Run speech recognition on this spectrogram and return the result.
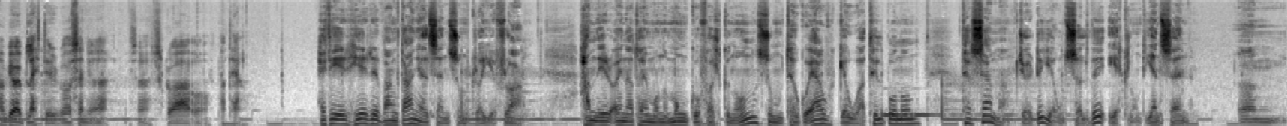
han bjør billetter og sender så skra og patel. Hette er Herre Vang Danielsen som grøyer fra. Han er ein av tøymon mongo folkunon som tåg og av gåa tilbånon. Til sama gjør det Jon Sølve Eklund Jensen. Um,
